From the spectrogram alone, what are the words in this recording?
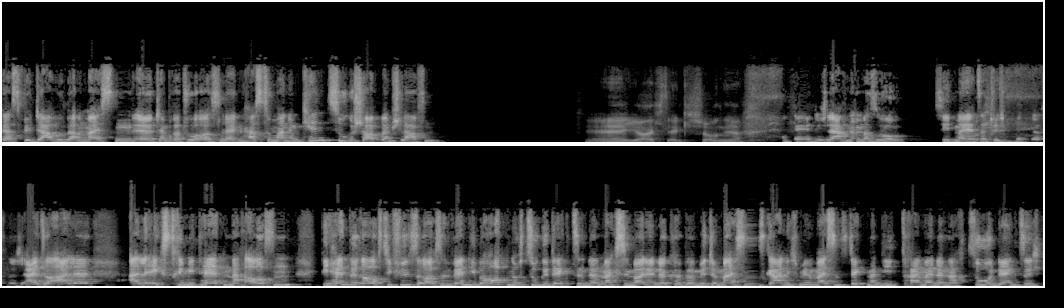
dass wir darüber am meisten äh, Temperatur ausleiten. Hast du mal einem Kind zugeschaut beim Schlafen? Äh, ja, ich denke schon, ja. Okay, die schlafen immer so. Sieht man jetzt natürlich Podcast nicht. Also alle, alle Extremitäten nach außen, die Hände raus, die Füße raus. Und wenn die überhaupt noch zugedeckt sind, dann maximal in der Körpermitte, meistens gar nicht mehr. Meistens deckt man die dreimal in der Nacht zu und denkt sich,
